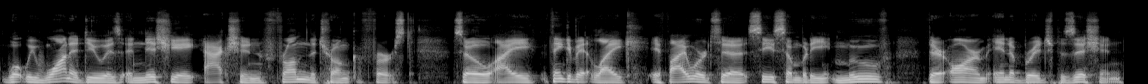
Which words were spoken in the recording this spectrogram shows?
what we want to do is initiate action from the trunk first. So I think of it like if I were to see somebody move their arm in a bridge position,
